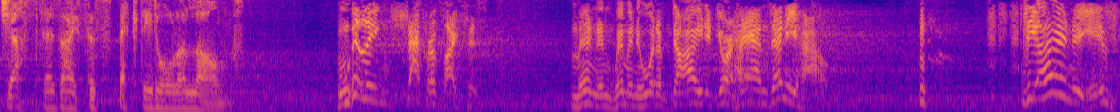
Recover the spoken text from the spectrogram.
Just as I suspected all along. Willing sacrifices! Men and women who would have died at your hands anyhow. the irony is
